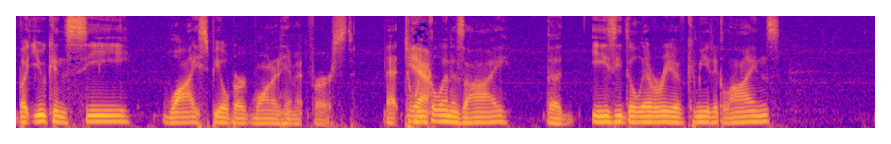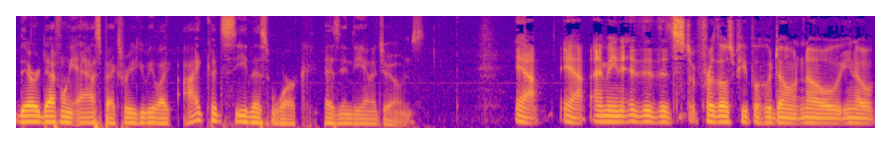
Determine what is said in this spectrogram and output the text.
But you can see why Spielberg wanted him at first. That Yeah. twinkle in his eye, the easy delivery of comedic lines. There are definitely aspects where you could be like, I could see this work as Indiana Jones. Yeah, yeah. I mean, it, it- it's for those people who don't know. You know,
